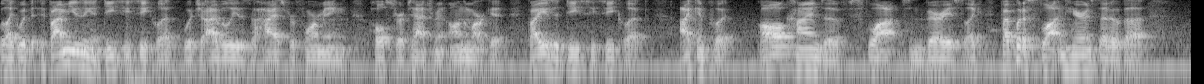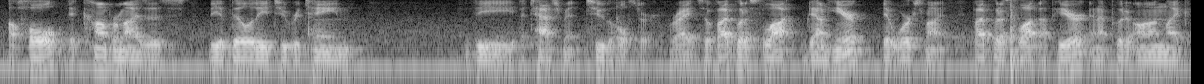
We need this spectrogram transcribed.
Like with if I'm using a DCC clip, which I believe is the highest performing holster attachment on the market, if I use a DCC clip, I can put all kinds of slots and various like if I put a slot in here instead of a, a hole, it compromises the ability to retain the attachment to the holster, right? So if I put a slot down here, it works fine. If I put a slot up here and I put it on like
